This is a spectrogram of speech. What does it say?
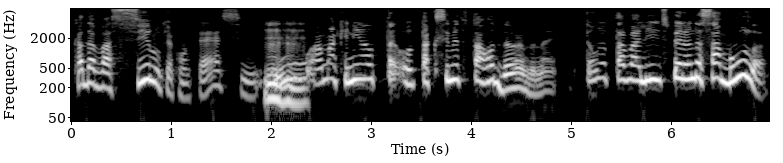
cada vacilo que acontece, uhum. o, a maquininha, o taxímetro está rodando. Né? Então eu estava ali esperando essa mula.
